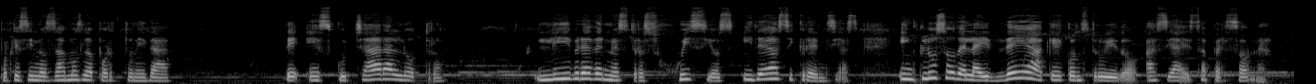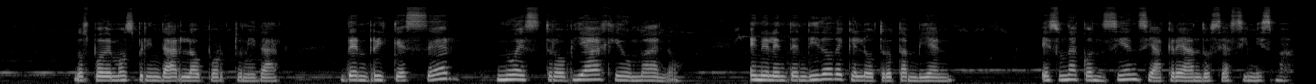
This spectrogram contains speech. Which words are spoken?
porque si nos damos la oportunidad de escuchar al otro, libre de nuestros juicios, ideas y creencias, incluso de la idea que he construido hacia esa persona, nos podemos brindar la oportunidad de enriquecer nuestro viaje humano en el entendido de que el otro también es una conciencia creándose a sí misma.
